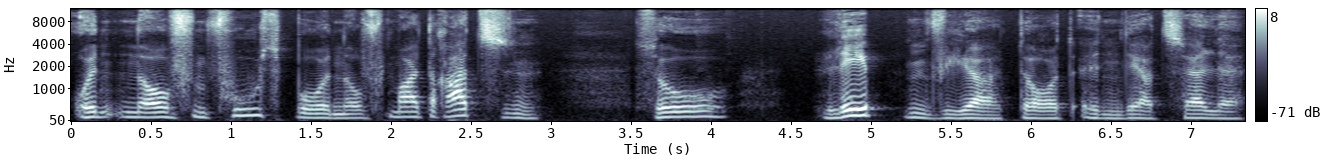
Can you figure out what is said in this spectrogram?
unten auf dem Fußboden, auf Matratzen. So lebten wir dort in der Zelle.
